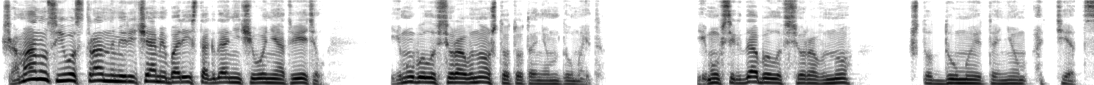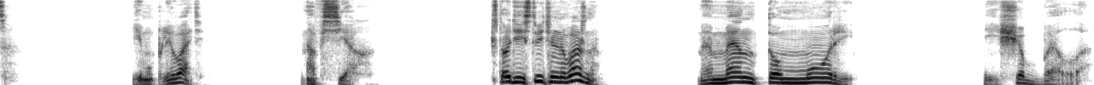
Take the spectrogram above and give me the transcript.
Шаману с его странными речами Борис тогда ничего не ответил. Ему было все равно, что тот о нем думает. Ему всегда было все равно, что думает о нем отец. Ему плевать. На всех. Что действительно важно? Мементо мори. И еще Белла.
